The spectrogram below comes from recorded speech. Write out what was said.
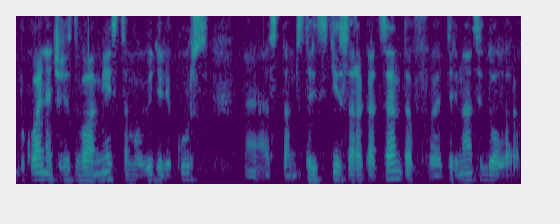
буквально через два месяца мы увидели курс э, там, с 30-40 центов 13 э, долларов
